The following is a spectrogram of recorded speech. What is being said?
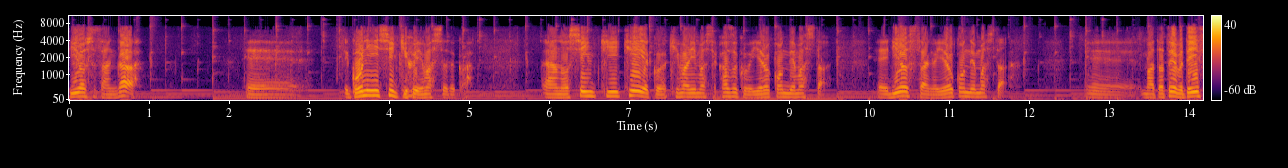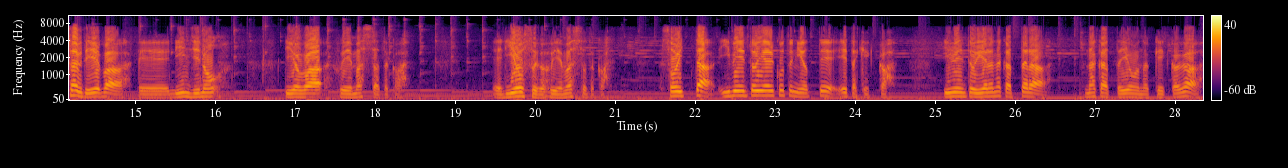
利用者さんが、えー5人新規増えましたとか、あの、新規契約が決まりました。家族が喜んでました。えー利用者さんが喜んでました。えーまあ、例えばデイサービスで言えば、えー臨時の利用が増えましたとか、え利用数が増えましたとか、そういったイベントをやることによって得た結果、イベントをやらなかったらなかったような結果が、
